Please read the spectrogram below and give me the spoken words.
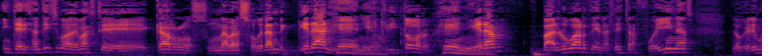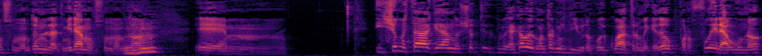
Interesantísimo, además que Carlos, un abrazo grande, gran Genio. escritor, Genio. gran baluarte de las letras fueguinas, lo queremos un montón, lo admiramos un montón. Eh, y yo me estaba quedando, yo te- acabo de contar mis libros, voy cuatro, me quedó por fuera uno,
